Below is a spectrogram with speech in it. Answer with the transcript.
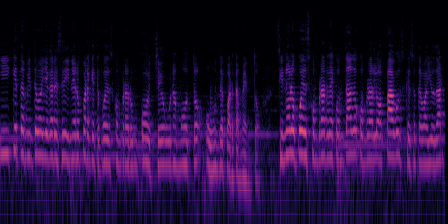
y que también te va a llegar ese dinero para que te puedas comprar un coche, una moto o un departamento. Si no lo puedes comprar de contado, comprarlo a pagos, que eso te va a ayudar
